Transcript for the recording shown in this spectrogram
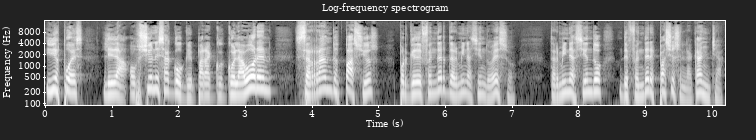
y después le da opciones a Coque para que colaboren cerrando espacios, porque defender termina siendo eso, termina siendo defender espacios en la cancha,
